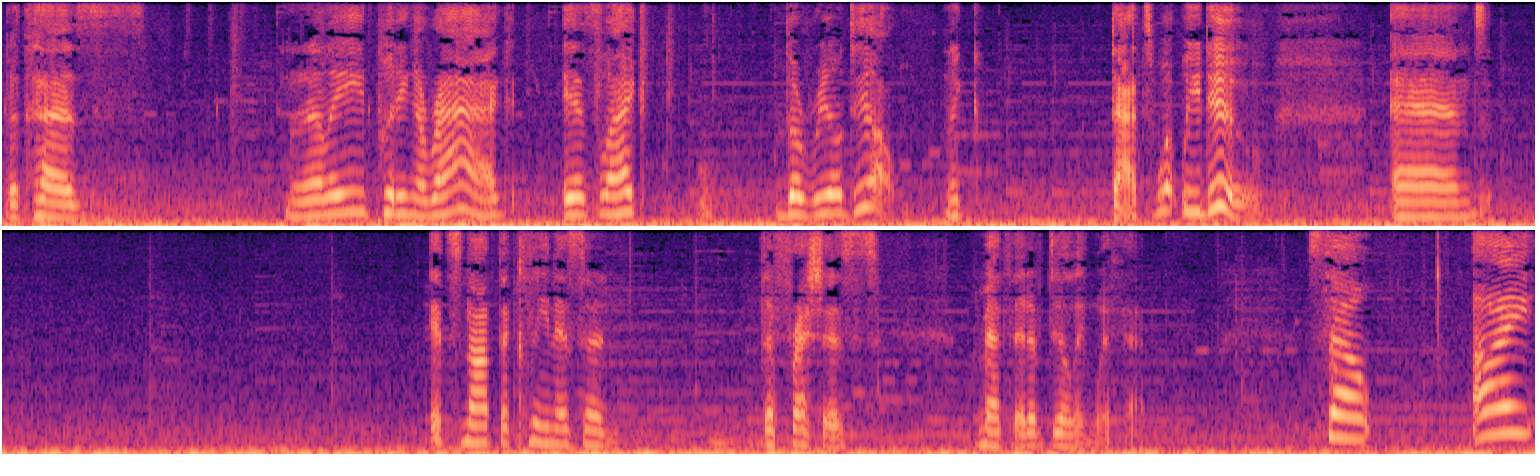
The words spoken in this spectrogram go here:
because really putting a rag is like the real deal. Like, that's what we do. And it's not the cleanest and the freshest method of dealing with it. So, I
